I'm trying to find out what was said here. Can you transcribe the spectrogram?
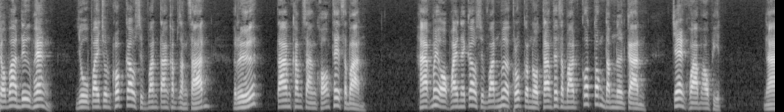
ชาวบ้านดื้อแพ่ง อยู่ไปจนครบ 90 วันตามคำสั่งศาลหรือตามคำสั่งของเทศบาล หากไม่ออกภายใน 90 วันเมื่อครบกำหนดทางเทศบาลก็ต้องดำเนินการแจ้งความเอาผิดนะ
